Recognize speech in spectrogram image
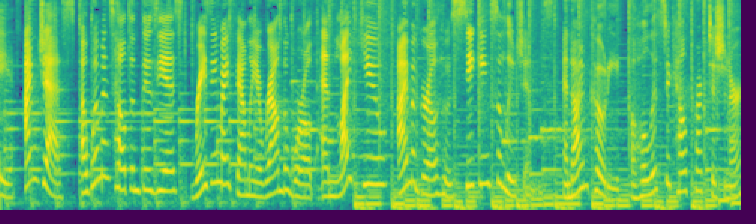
Hi, I'm Jess, a women's health enthusiast raising my family around the world. And like you, I'm a girl who's seeking solutions. And I'm Cody, a holistic health practitioner,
